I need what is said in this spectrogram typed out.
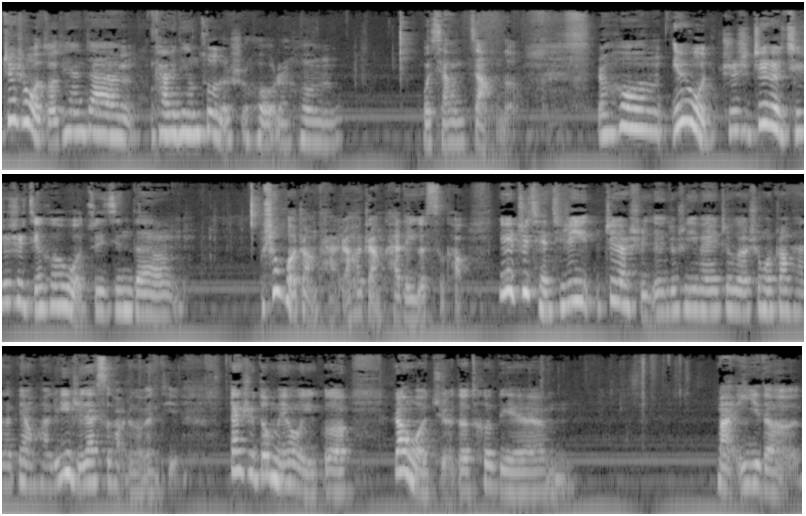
这是我昨天在咖啡厅做的时候，然后我想讲的。然后，因为我就是这个，其实是结合我最近的生活状态，然后展开的一个思考。因为之前其实一这段时间，就是因为这个生活状态的变化，就一直在思考这个问题，但是都没有一个让我觉得特别满意的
